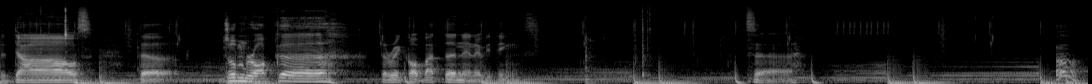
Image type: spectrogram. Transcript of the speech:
the dials, the zoom rocker, the record button and everything. It's, uh... Oh,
